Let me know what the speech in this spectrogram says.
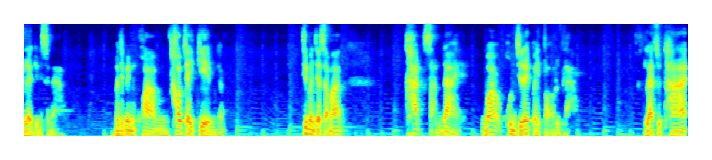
เวลาอยู่ในสนาม มันจะเป็นความเข้าใจเกมครับ ที่มันจะสามารถคัดสรรได้ว่าคุณจะได้ไปต่อหรือเปล่า และสุดท้าย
